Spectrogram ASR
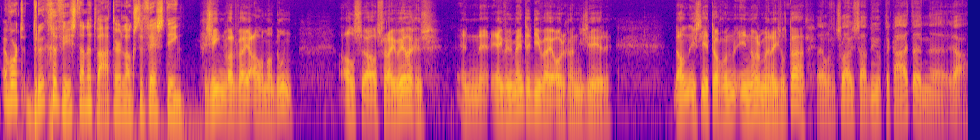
Er wordt druk gevist aan het water langs de vesting. gezien wat wij allemaal doen als, als vrijwilligers en eh, evenementen die wij organiseren. dan is dit toch een enorme resultaat. Hellevoetsluis staat nu op de kaart en uh, ja,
